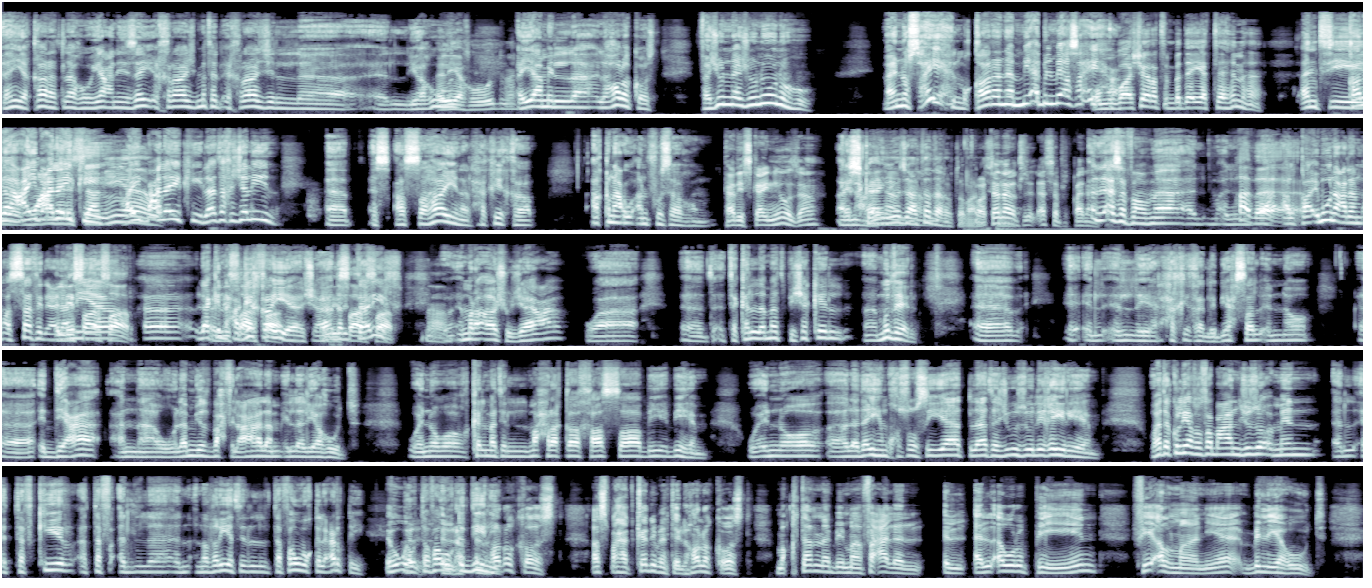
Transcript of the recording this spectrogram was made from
فهي قالت له يعني زي إخراج مثل إخراج اليهود اليهود أيام الهولوكوست. فجن جنونه مع أنه صحيح المقارنة 100% صحيحة. ومباشرة بدأ يتهمها. أنت قال عيب عليك عيب. عليك لا تخجلين. آه، الصهاينة الحقيقة أقنعوا أنفسهم. هذه سكاي نيوز ها؟ نعم. سكاي نيوز نعم، اعتذروا نعم. طبعا. اعتذرت للأسف القناة. للأسف هذا القائمون على المؤسسات الإعلامية اللي صار صار. آه لكن الحقيقة هي شهادة للتاريخ. نعم. امرأة شجاعة وتكلمت بشكل مذهل. آه اللي الحقيقة اللي بيحصل آه، ادعاء أنه لم يذبح في العالم إلا اليهود وإنه كلمة المحرقة خاصة بهم. وإنه آه، لديهم خصوصيات لا تجوز لغيرهم. وهذا كلياته طبعا جزء من التفكير التف... نظرية التفوق العرقي هو أو التفوق الديني. الهولوكوست أصبحت كلمة الهولوكوست مقترنة بما فعل ال... ال... الأوروبيين في ألمانيا باليهود.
